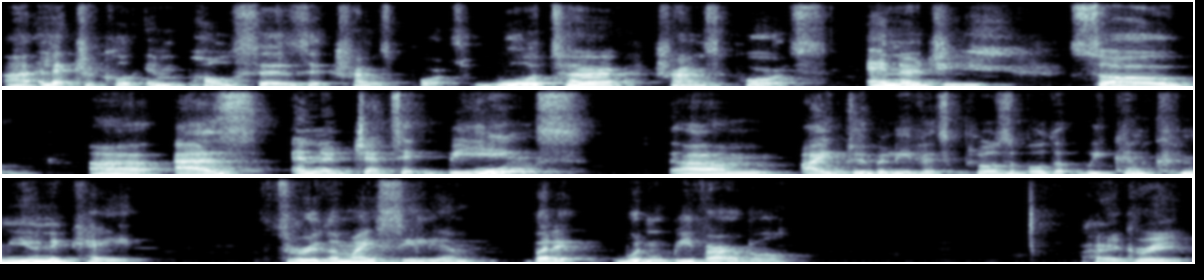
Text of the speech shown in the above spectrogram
uh, electrical impulses, it transports water, transports energy. So, uh, as energetic beings, um, I do believe it's plausible that we can communicate through the mycelium, but it wouldn't be verbal. I agree.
